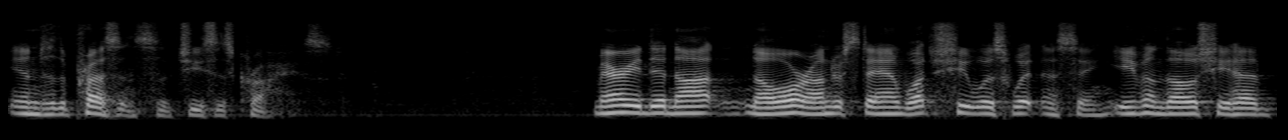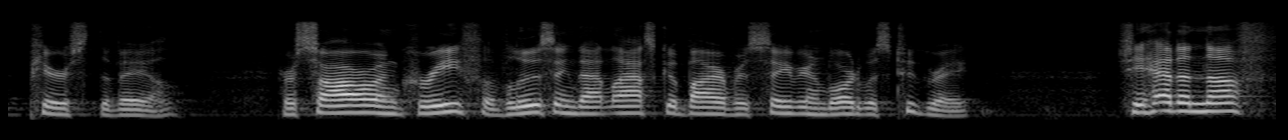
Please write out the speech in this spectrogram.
into the presence of Jesus Christ. Mary did not know or understand what she was witnessing, even though she had pierced the veil. Her sorrow and grief of losing that last goodbye of her Savior and Lord was too great. She had enough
